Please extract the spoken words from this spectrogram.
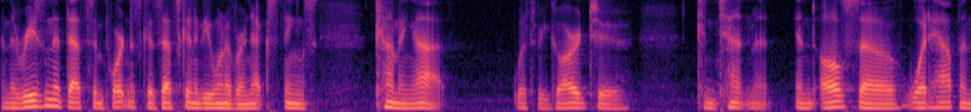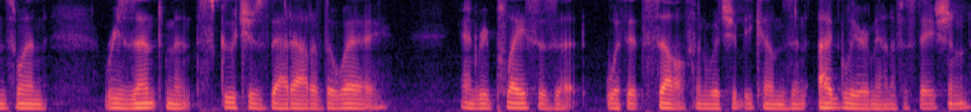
And the reason that that's important is because that's going to be one of our next things coming up with regard to contentment and also what happens when resentment scooches that out of the way and replaces it with itself, in which it becomes an uglier manifestation.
